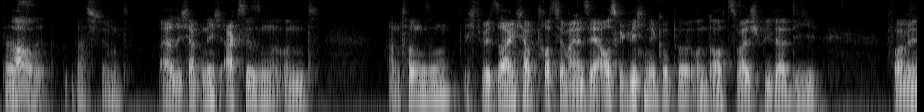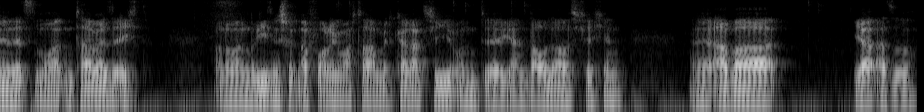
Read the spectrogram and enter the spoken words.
Das, wow. Das stimmt. Also ich habe nicht Axelsen und Antonsen. Ich würde sagen, ich habe trotzdem eine sehr ausgeglichene Gruppe und auch zwei Spieler, die vor allem in den letzten Monaten teilweise echt auch nochmal einen Riesenschritt nach vorne gemacht haben mit Karachi und äh, Jan Lauda aus Tschechien. Äh, aber ja, also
